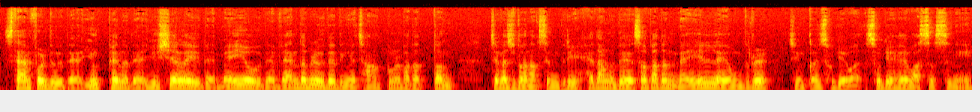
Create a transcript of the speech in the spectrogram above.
스탠포드 의대, 유펜 의대, UCLA 의대, 메이오 의대, 밴더빌트 의대 등의 장학금을 받았던 제가 지도한 학생들이 해당 의대에서 받은 메일 내용들을 지금까지 소개해 왔었으니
